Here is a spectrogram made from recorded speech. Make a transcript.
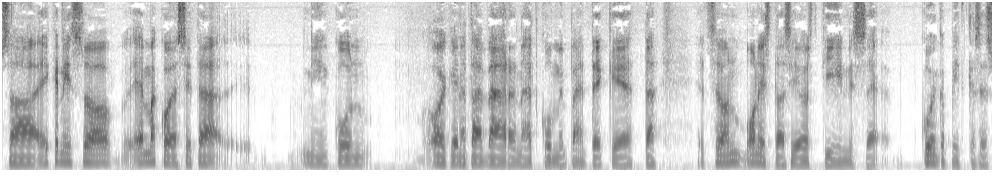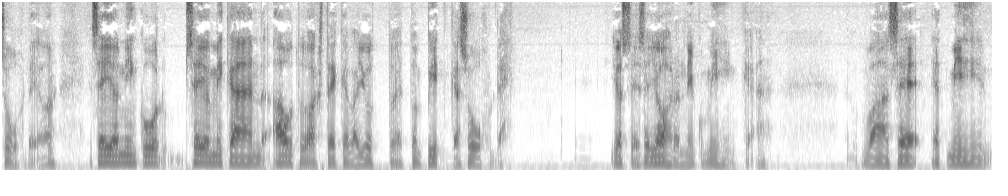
saa, eikä niissä ole, en mä koe sitä niin kuin oikeana tai vääränä, että kummin päin tekee, että, että se on monista asioista kiinni se, kuinka pitkä se suhde on. Se ei ole, niin kuin, se ei ole mikään autuaksi tekevä juttu, että on pitkä suhde, jos ei se johda niin kuin mihinkään, vaan se, että, mihin,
